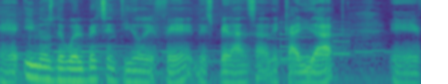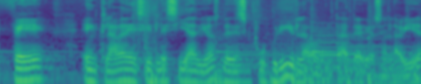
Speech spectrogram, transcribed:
eh, y nos devuelve el sentido de fe, de esperanza, de caridad, eh, fe en clave de decirle sí a Dios, de descubrir la voluntad de Dios en la vida,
